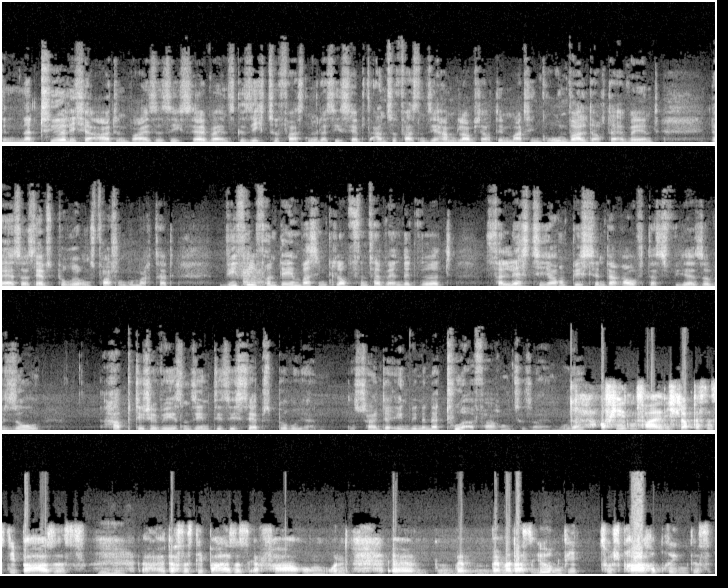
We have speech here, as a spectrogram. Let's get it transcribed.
natürliche Art und Weise, sich selber ins Gesicht zu fassen oder sich selbst anzufassen. Sie haben, glaube ich, auch den Martin Grunwald auch da erwähnt, der so Selbstberührungsforschung gemacht hat. Wie viel von dem, was im Klopfen verwendet wird, verlässt sich auch ein bisschen darauf, dass wir sowieso haptische Wesen sind, die sich selbst berühren. Das scheint ja irgendwie eine Naturerfahrung zu sein, oder? Auf jeden Fall. Ich glaube, das ist die Basis. Mhm. Äh, das ist die Basiserfahrung. Und äh, wenn, man das irgendwie zur Sprache bringt, ist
